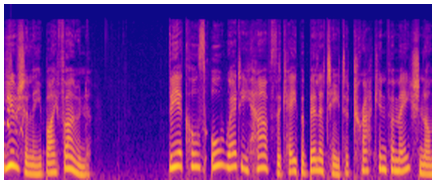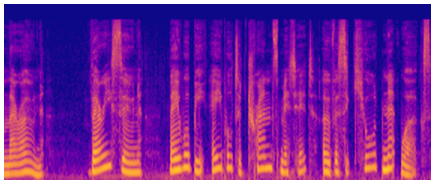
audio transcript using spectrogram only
usually by phone. Vehicles already have the capability to track information on their own. Very soon, they will be able to transmit it over secured networks,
